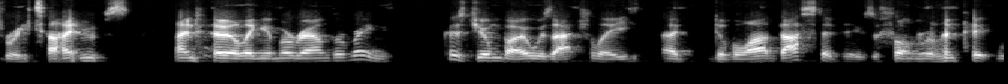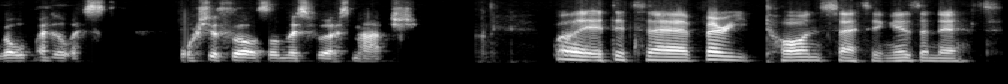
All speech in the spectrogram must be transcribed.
three times and hurling him around the ring. Because Jumbo was actually a double R bastard. He was a former Olympic gold medalist. What's your thoughts on this first match? Well, it, it's a very torn setting, isn't it?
